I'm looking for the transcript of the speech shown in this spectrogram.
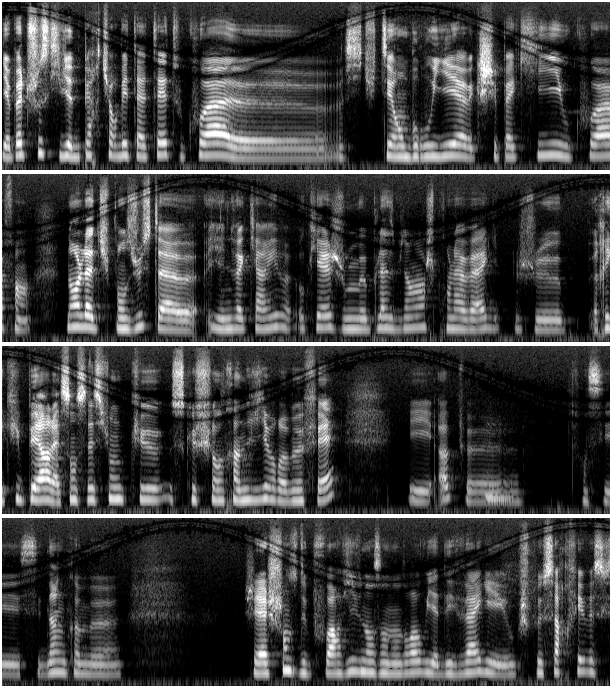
il a pas de choses qui viennent perturber ta tête ou quoi euh, si tu t'es embrouillé avec je sais pas qui ou quoi. Enfin non là tu penses juste à euh, il y a une vague qui arrive ok je me place bien je prends la vague je récupère la sensation que ce que je suis en train de vivre me fait et hop euh, mm. c'est dingue comme j'ai la chance de pouvoir vivre dans un endroit où il y a des vagues et où je peux surfer parce que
